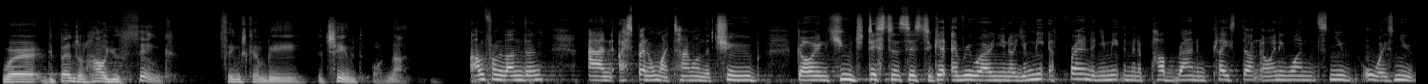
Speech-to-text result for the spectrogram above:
where it depends on how you think, things can be achieved or not. I'm from London, and I spend all my time on the tube, going huge distances to get everywhere. And you know, you meet a friend and you meet them in a pub, random place, don't know anyone. It's new, always new.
